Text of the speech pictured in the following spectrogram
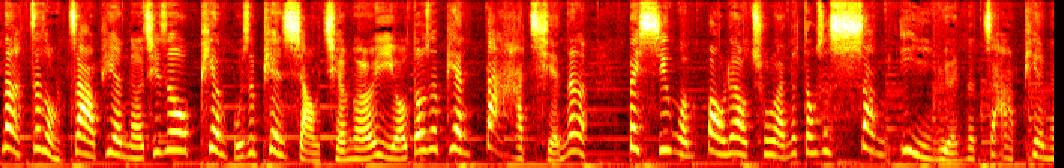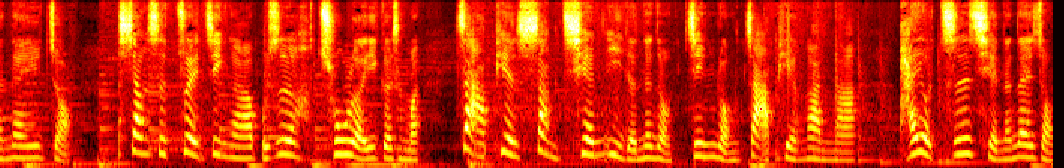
那这种诈骗呢，其实骗不是骗小钱而已哦，都是骗大钱。那个被新闻爆料出来，那都是上亿元的诈骗的那一种。像是最近啊，不是出了一个什么诈骗上千亿的那种金融诈骗案吗？还有之前的那种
